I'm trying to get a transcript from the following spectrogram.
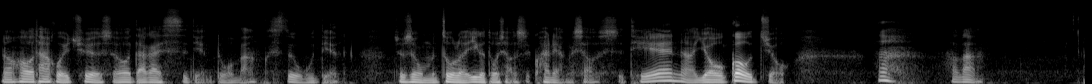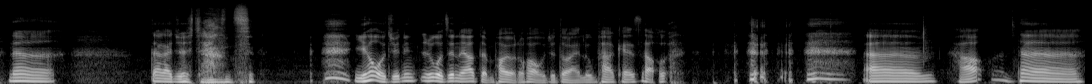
然后他回去的时候大概四点多吧，四五点，就是我们坐了一个多小时，快两个小时，天哪，有够久啊！好啦，那大概就是这样子。以后我决定，如果真的要等炮友的话，我就都来录 podcast 好了。嗯，好，那。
